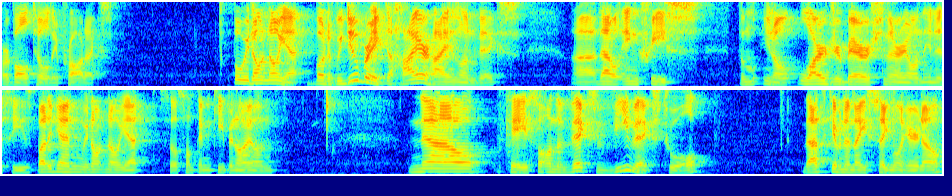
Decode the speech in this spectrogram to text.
or volatility products but we don't know yet. But if we do break to higher highs on VIX, uh, that'll increase the you know larger bearish scenario on the indices. But again, we don't know yet, so something to keep an eye on. Now, okay, so on the VIX VVIX tool, that's given a nice signal here now.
